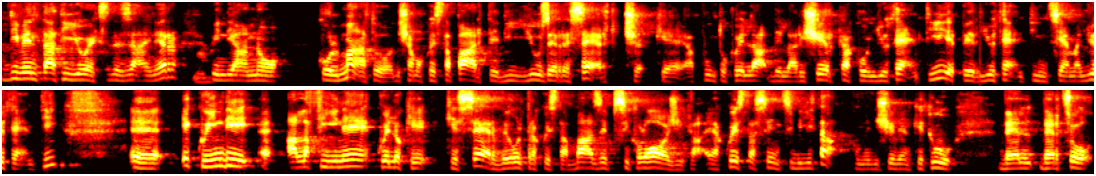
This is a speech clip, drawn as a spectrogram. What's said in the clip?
diventati UX designer, mm. quindi hanno colmato diciamo, questa parte di user research, che è appunto quella della ricerca con gli utenti e per gli utenti, insieme agli utenti, eh, e quindi eh, alla fine quello che, che, serve oltre a questa base psicologica e a questa sensibilità, come dicevi anche tu, vel, verso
